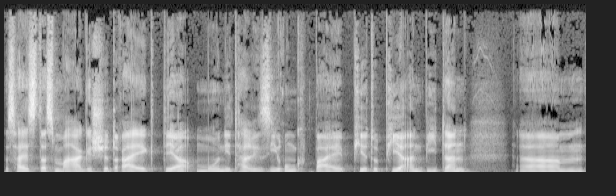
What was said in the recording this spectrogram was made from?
Das heißt, das magische Dreieck der Monetarisierung bei Peer-to-Peer-Anbietern. Ähm,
